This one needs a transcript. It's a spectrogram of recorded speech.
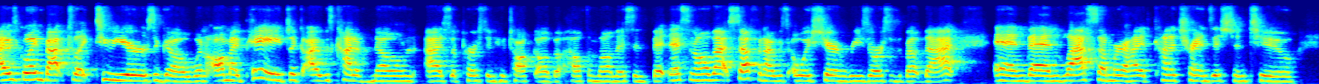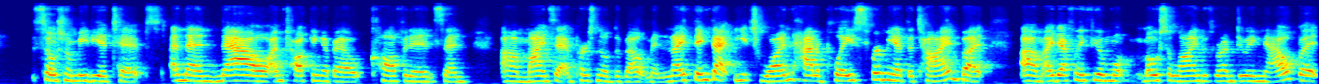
I was going back to like two years ago when on my page, like I was kind of known as the person who talked all about health and wellness and fitness and all that stuff. And I was always sharing resources about that. And then last summer, I had kind of transitioned to social media tips. And then now I'm talking about confidence and um, mindset and personal development. And I think that each one had a place for me at the time, but um, I definitely feel mo- most aligned with what I'm doing now. But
